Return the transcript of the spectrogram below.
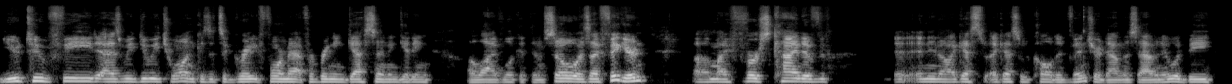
YouTube feed as we do each one because it's a great format for bringing guests in and getting a live look at them. So as I figured, uh, my first kind of and you know I guess I guess we'd call it adventure down this avenue would be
